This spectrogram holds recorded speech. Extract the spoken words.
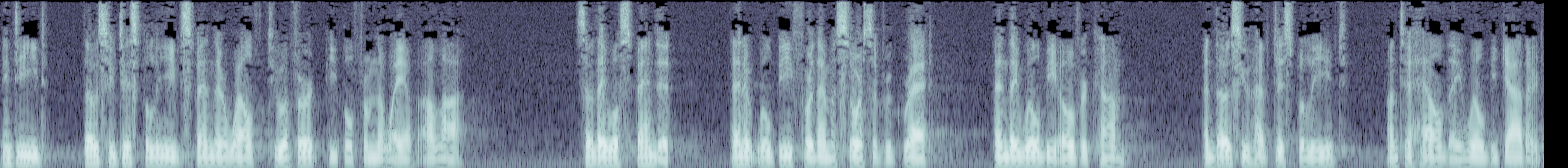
Indeed, those who disbelieve spend their wealth to avert people from the way of Allah. So they will spend it, then it will be for them a source of regret, then they will be overcome. And those who have disbelieved, unto hell they will be gathered.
